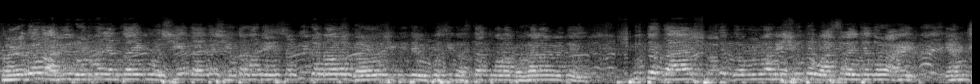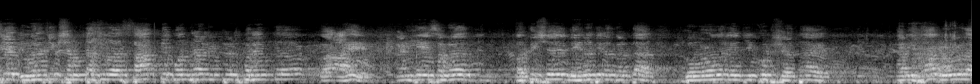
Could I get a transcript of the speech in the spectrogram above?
कळगाव आर्वी रोडवर यांचा एक शेत आहे त्या शेतामध्ये सगळी जनावरं गौरवची तिथे उपस्थित असतात. तुम्हाला बघायला मिळतील शुद्ध गाय शुद्ध गौरव आणि शुद्ध वासर यांच्याजवळ आहेत. यांची दुधाची क्षमता सुद्धा सात ते पंधरा लिटर पर्यंत आहे. आणि हे सगळं अतिशय मेहनतीनं करतात. गौरवर यांची खूप श्रद्धा आहे. आणि ह्या गुरुला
